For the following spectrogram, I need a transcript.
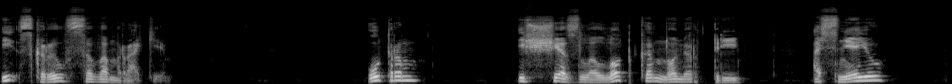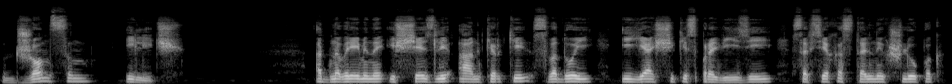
и скрылся во мраке. Утром исчезла лодка номер три, а с нею Джонсон и Лич. Одновременно исчезли анкерки с водой и ящики с провизией со всех остальных шлюпок,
